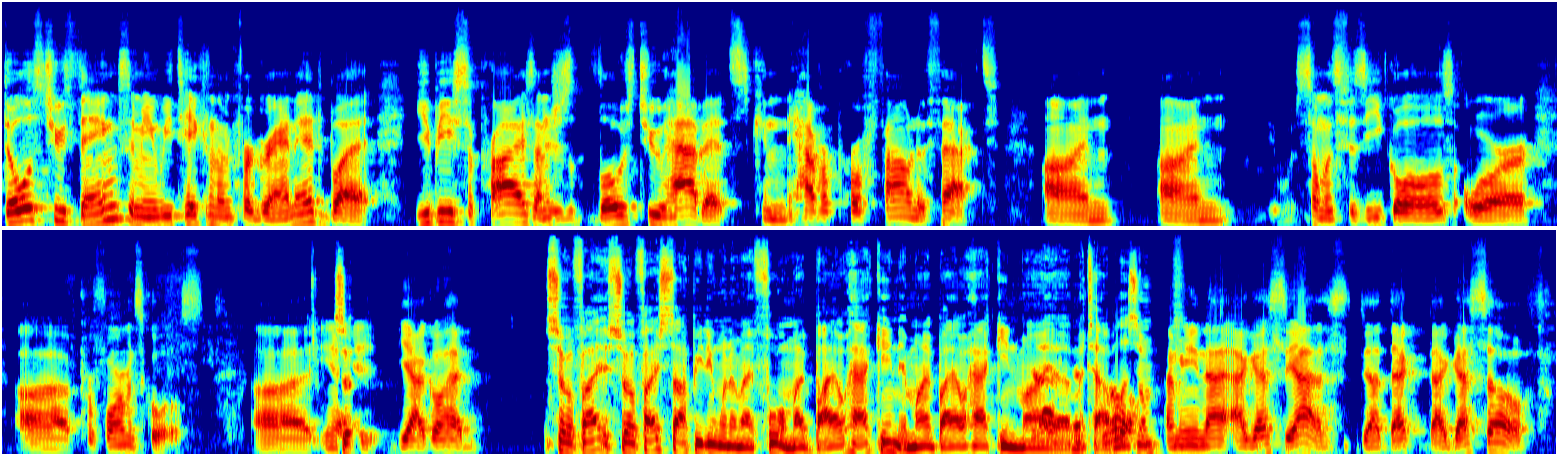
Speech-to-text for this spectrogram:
those two things, I mean, we take them for granted, but you'd be surprised on just those two habits can have a profound effect on on someone's physique goals or uh, performance goals. Uh, you know, so, it, yeah, go ahead. So if I so if I stop eating when am I full? Am I biohacking? Am I biohacking my yeah, uh, metabolism? I mean, I, I, guess yes. That, that I guess so.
